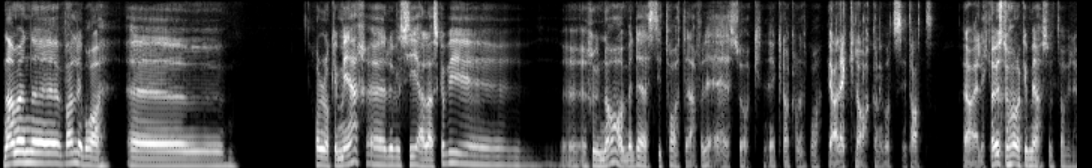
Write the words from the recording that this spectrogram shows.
Ja. Nei, men eh, veldig bra. Uh, har du noe mer uh, du vil si, eller skal vi runde av med det sitatet der, for det er så kn- knakende bra. Ja, det er knakende godt sitat. Ja, jeg likte Men hvis du har noe mer, så tar vi det.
